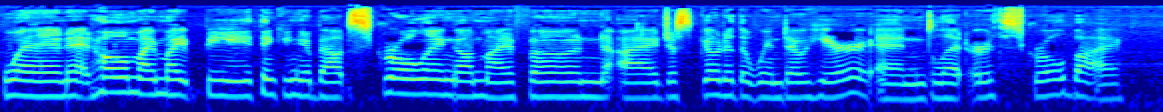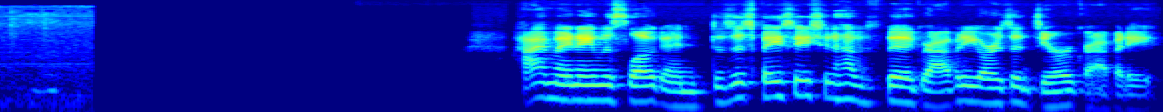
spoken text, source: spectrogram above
When at home I might be thinking about scrolling on my phone, I just go to the window here and let Earth scroll by. Hi, my name is Logan. Does the space station have of gravity or is it zero gravity?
